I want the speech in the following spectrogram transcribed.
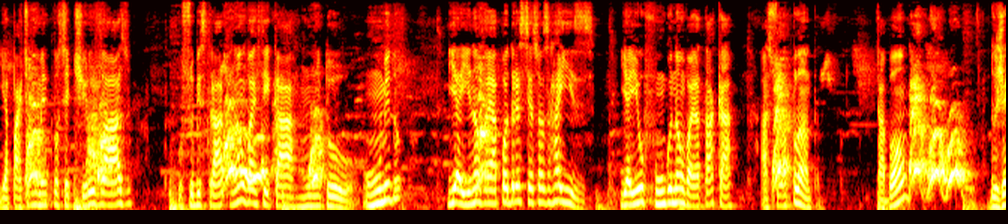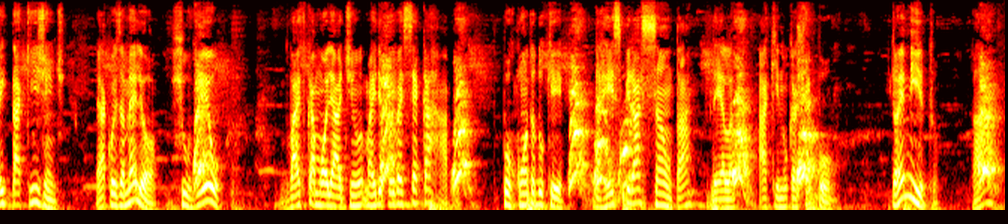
E a partir do momento que você tira o vaso, o substrato não vai ficar muito úmido e aí não vai apodrecer suas raízes. E aí o fungo não vai atacar a sua planta. Tá bom? Do jeito que tá aqui, gente, é a coisa melhor. Choveu, vai ficar molhadinho, mas depois vai secar rápido. Por conta do que? Da respiração, tá? Dela aqui no cachepô. Então é mito. Tá?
